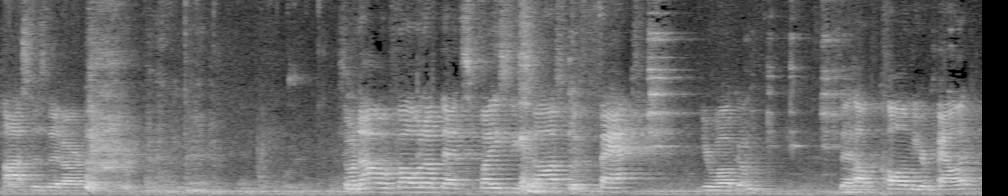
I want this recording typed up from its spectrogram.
pastas that are So now I'm following up that spicy sauce with fat. You're welcome. To help calm your palate.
